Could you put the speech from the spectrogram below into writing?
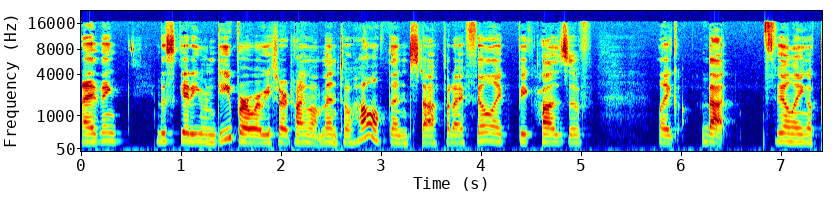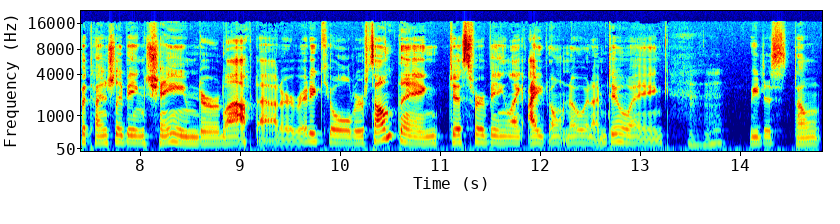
And I think this get even deeper where we start talking about mental health and stuff. But I feel like because of like that feeling of potentially being shamed or laughed at or ridiculed or something just for being like I don't know what I'm doing. Mm-hmm. we just don't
